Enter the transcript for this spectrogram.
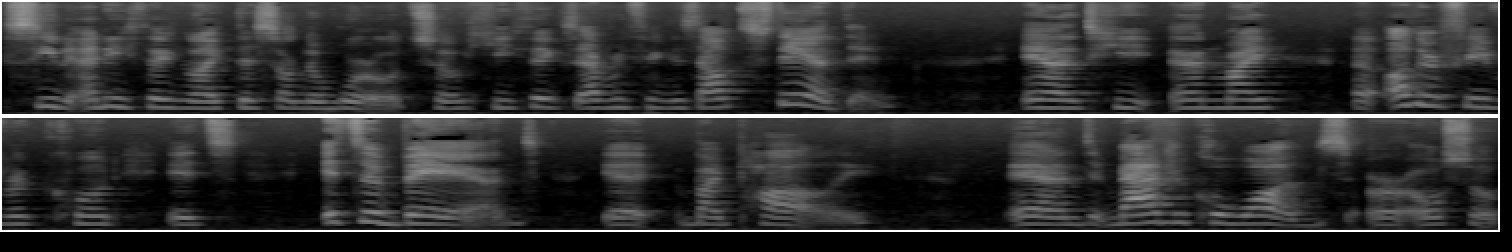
seen anything like this on the world, so he thinks everything is outstanding. And he and my uh, other favorite quote it's it's a band it, uh, by Polly. And magical wands are also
